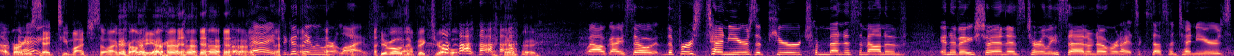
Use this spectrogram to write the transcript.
I've already said too much, so I'm probably Okay, it's a good thing we weren't live. You're both no. in big trouble. wow, guys, so the first 10 years of pure, tremendous amount of innovation, as Charlie said, an overnight success in 10 years,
